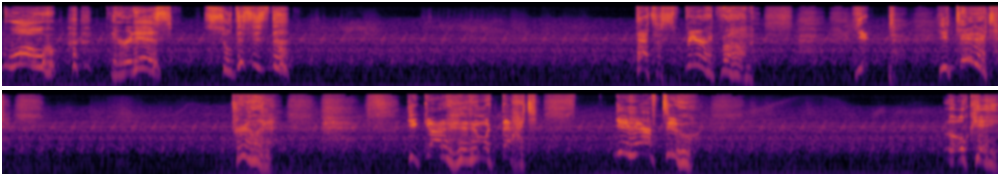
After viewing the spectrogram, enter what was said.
Whoa! There it is! So this is the... That's a spirit bomb! You... you did it! Krillin, you gotta hit him with that! You have to! Okay,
